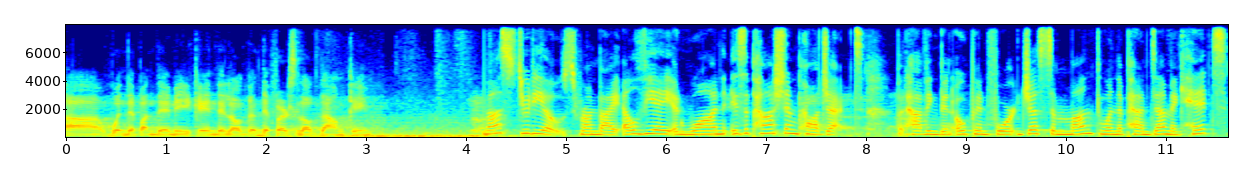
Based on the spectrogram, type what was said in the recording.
uh, when the pandemic and the, the first lockdown came. Mass Studios, run by Eluvier and Juan, is a passion project. But having been open for just a month when the pandemic hit,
